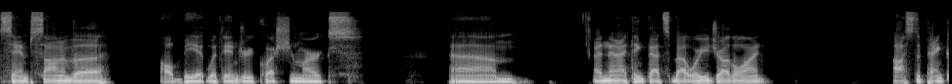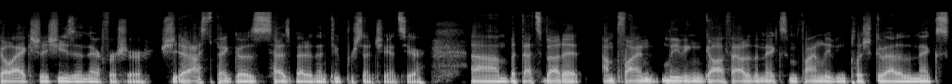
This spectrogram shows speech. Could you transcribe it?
Samsonova, albeit with injury question marks. Um, and then I think that's about where you draw the line. Ostapenko, actually, she's in there for sure. She, Ostapenko's has better than 2% chance here. Um, but that's about it. I'm fine leaving Gauff out of the mix. I'm fine leaving Plishkov out of the mix.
